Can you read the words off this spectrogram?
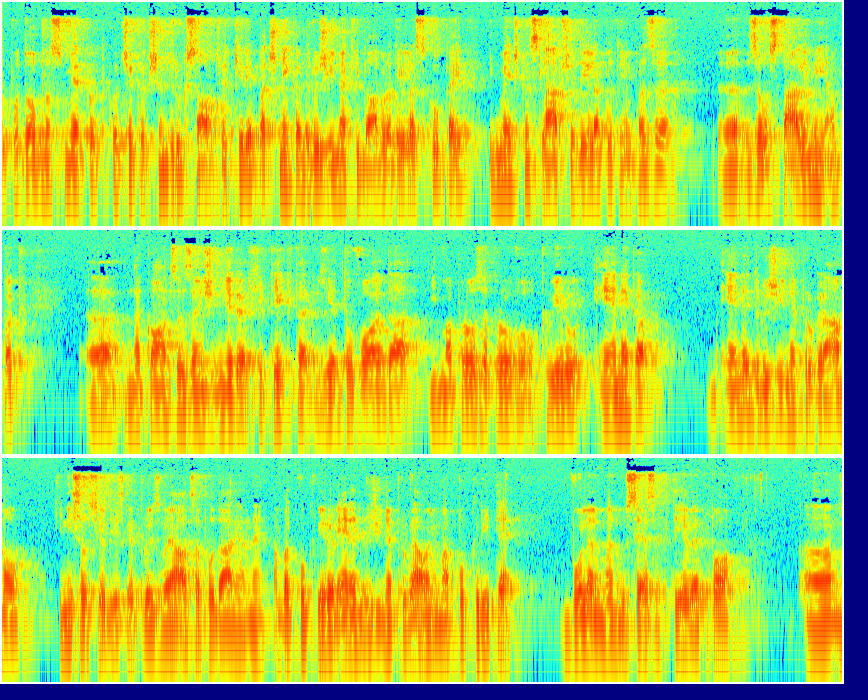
v podobno smer kot, kot če kakšen drug softver, kjer je pač neka družina, ki dobro dela skupaj in mečkam slabše dela potem pa z, uh, z ostalimi, ampak uh, na koncu za inženirja arhitekta je dovolj, da ima pravzaprav v okviru enega, ene družine programov, ki niso vsi od istega proizvajalca, podarjam, ne, ampak v okviru ene družine programov ima pokrite bolj ali manj vse zahteve po um,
